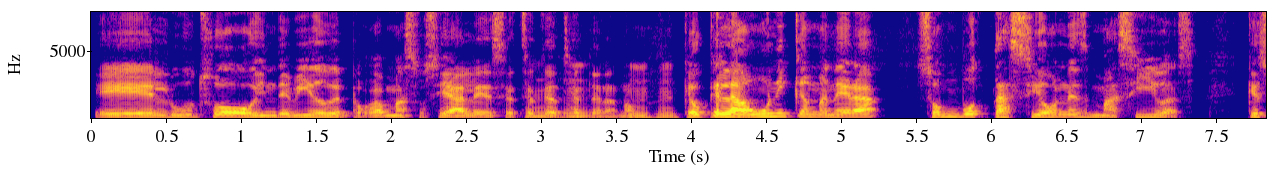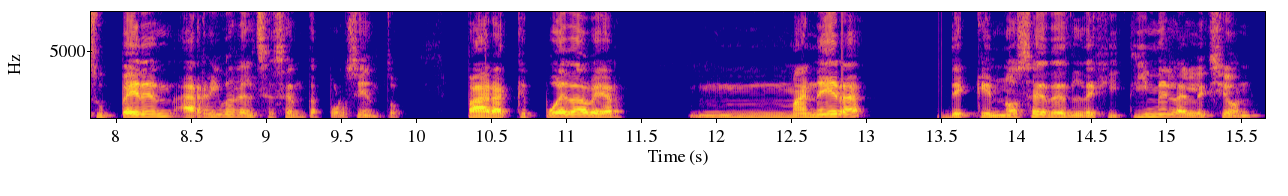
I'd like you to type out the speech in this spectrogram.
el uso indebido de programas sociales, etcétera, Ujú, etcétera, Creo que la única manera son votaciones masivas que superen arriba del 60% para que pueda haber manera de que no se deslegitime la elección,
